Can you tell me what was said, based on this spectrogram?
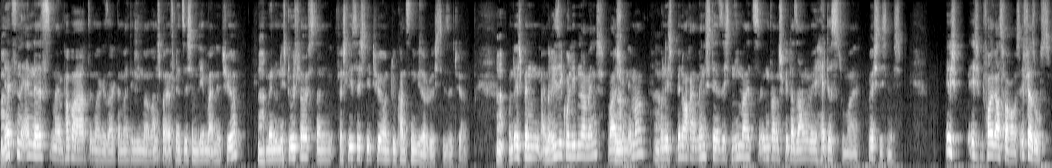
Ja. Letzten Endes, mein Papa hat immer gesagt, er meinte nie mal, manchmal öffnet sich im Leben eine Tür. Ja. Und wenn du nicht durchläufst, dann verschließe ich die Tür und du kannst nie wieder durch diese Tür. Ja. Und ich bin ein risikoliebender Mensch, war ich Ja. schon immer. Ja. Und ich bin auch ein Mensch, der sich niemals irgendwann später sagen will, hättest du mal. Möchte ich nicht. Ich, ich Vollgas voraus. Ich versuch's.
